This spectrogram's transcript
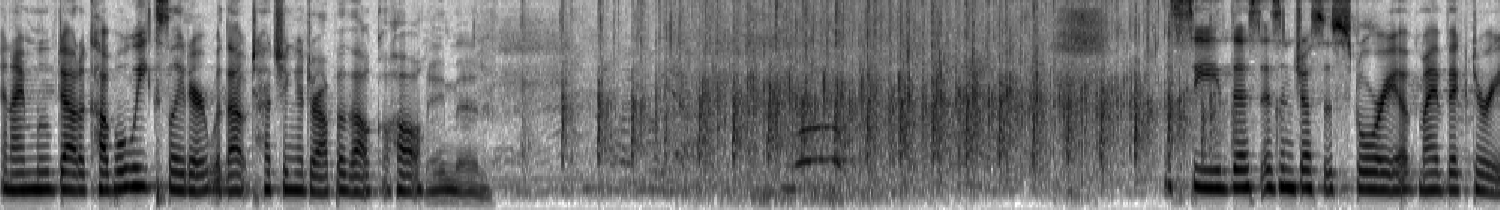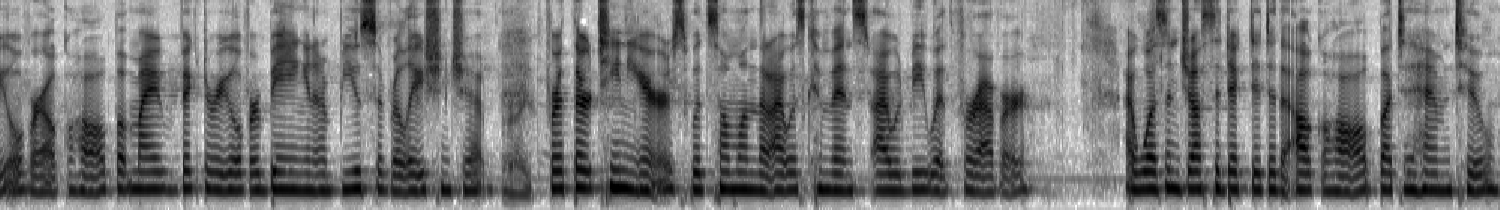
and I moved out a couple weeks later without touching a drop of alcohol. Amen. see, this isn't just a story of my victory over alcohol, but my victory over being in an abusive relationship right. for 13 years with someone that I was convinced I would be with forever. I wasn't just addicted to the alcohol, but to him too.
